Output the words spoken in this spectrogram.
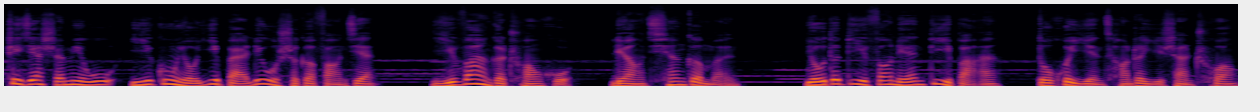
这间神秘屋一共有一百六十个房间，一万个窗户，两千个门，有的地方连地板都会隐藏着一扇窗。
